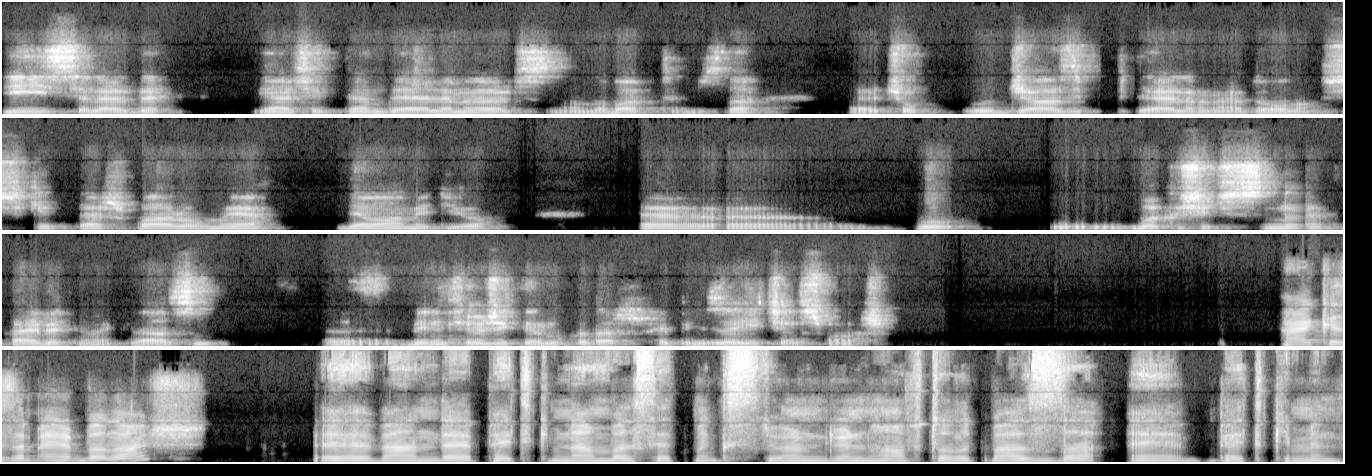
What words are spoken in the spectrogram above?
iyi hisselerde gerçekten değerlemeler açısından da baktığımızda e, çok cazip değerlemelerde olan şirketler var olmaya devam ediyor. Ee, bu, bakış açısını kaybetmemek lazım. Benim söyleyeceklerim bu kadar. Hepinize iyi çalışmalar. Herkese merhabalar. Ee, Ben de Petkim'den bahsetmek istiyorum. Dün haftalık bazda e, Petkim'in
